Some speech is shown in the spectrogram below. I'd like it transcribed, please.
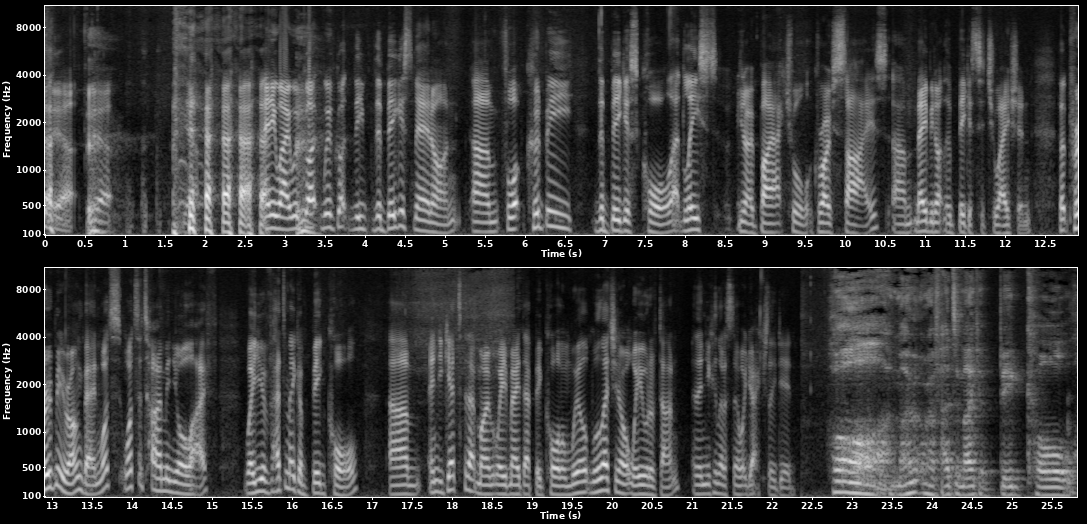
Yeah, yeah. yeah. Anyway, we've got we've got the, the biggest man on um, for what could be the biggest call, at least you know by actual gross size. Um, maybe not the biggest situation, but prove me wrong, Ben. What's what's a time in your life where you've had to make a big call, um, and you get to that moment where you made that big call, and we'll we'll let you know what we would have done, and then you can let us know what you actually did. oh, a moment where I've had to make a big call.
